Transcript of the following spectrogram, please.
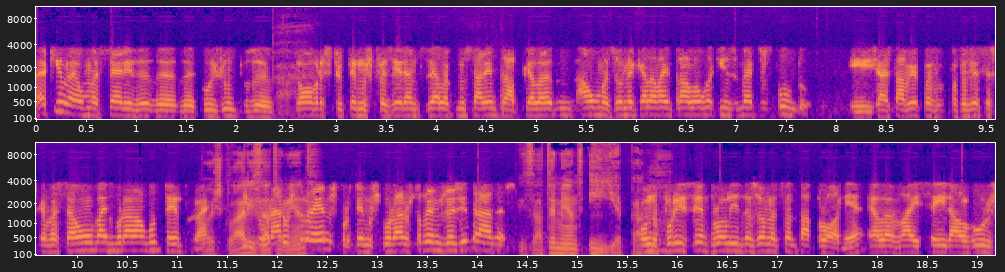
Aquilo é uma série de, de- de conjunto de, de obras que temos que fazer antes dela começar a entrar, porque ela, há uma zona que ela vai entrar logo a 15 metros de fundo. E já está a ver para, para fazer essa escavação vai demorar algum tempo, não é? Pois, claro, e segurar exatamente. os terrenos, porque temos que segurar os terrenos das entradas. Exatamente. Ia, pá. Onde, por exemplo, ali da zona de Santa Apolónia, ela vai sair alguns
